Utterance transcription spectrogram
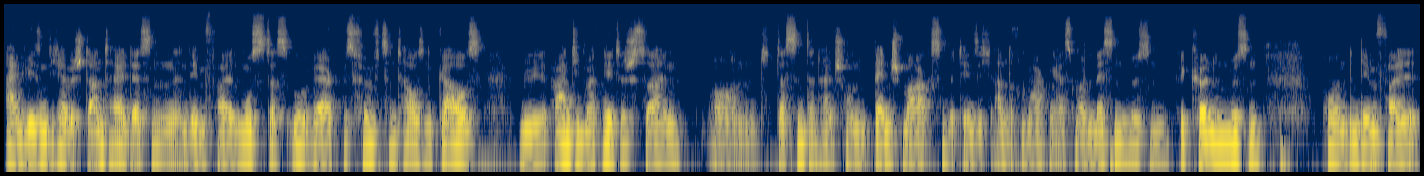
ein wesentlicher Bestandteil dessen. In dem Fall muss das Uhrwerk bis 15.000 Gauss antimagnetisch sein. Und das sind dann halt schon Benchmarks, mit denen sich andere Marken erstmal messen müssen, äh, können müssen. Und in dem Fall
